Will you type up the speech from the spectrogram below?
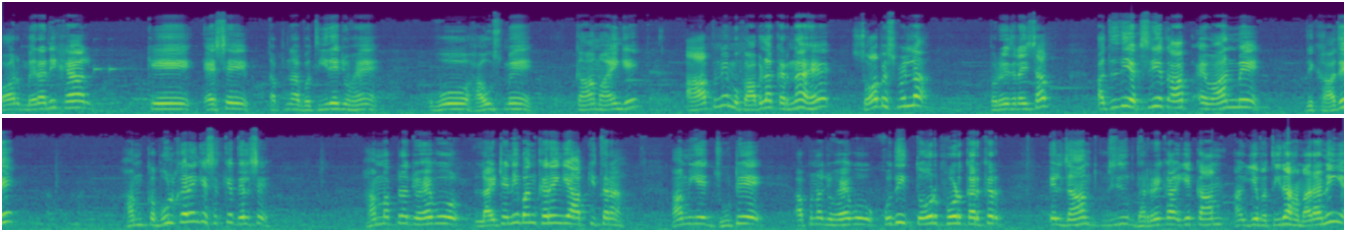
और मेरा नहीं ख्याल कि ऐसे अपना वतीरे जो हैं, वो हाउस में काम आएँगे। आपने मुकाबला करना है, सौ बिस्मिल्ला। परवेज़ अली साहब, अददी अक्सरियत आप ऐवान में दिखा दें। हम कबूल करेंगे सिद्ध के दिल से। हम अपना जो है वो लाइटें नहीं बंद करेंगे आपकी तरह। हम ये झूठे अपना जो है वो खुद ही तोड़ फोड़ कर कर इल्ज़ाम धर्रे का ये काम ये वतीरा हमारा नहीं है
